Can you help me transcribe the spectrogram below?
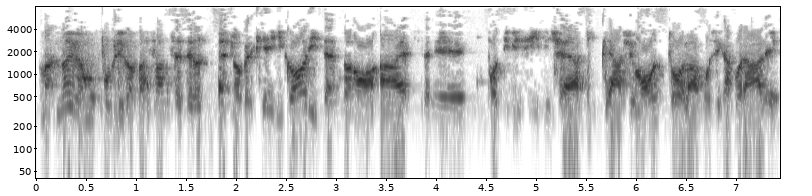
Ma noi abbiamo un pubblico abbastanza eterogeneo perché i cori tendono a essere un po' divisivi, cioè a chi piace molto la musica corale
